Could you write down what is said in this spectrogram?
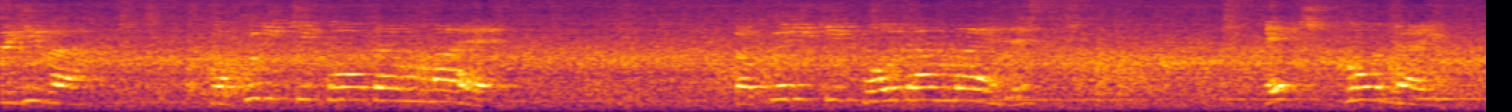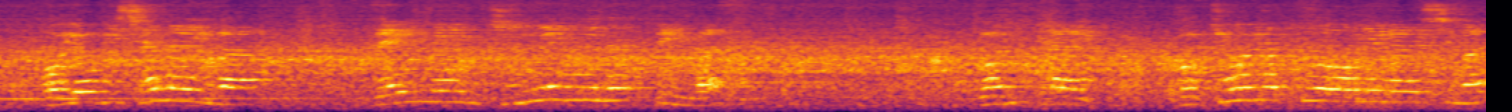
次は国力横断前駅登壇前です。駅構内および車内は全面禁煙になっています。ご理解ご協力をお願いします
